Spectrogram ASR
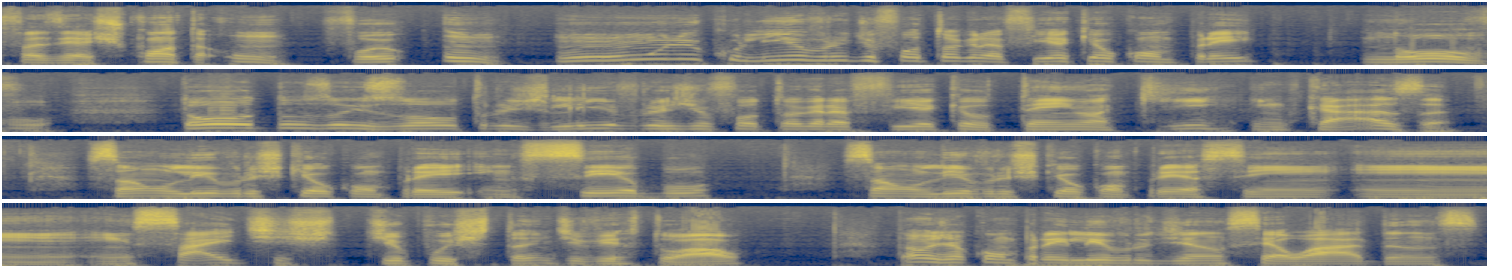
Fazer as contas. Um. Foi um. Um único livro de fotografia que eu comprei novo. Todos os outros livros de fotografia que eu tenho aqui em casa são livros que eu comprei em sebo, são livros que eu comprei assim em, em sites tipo estante virtual. Então já comprei livro de Ansel Adams,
